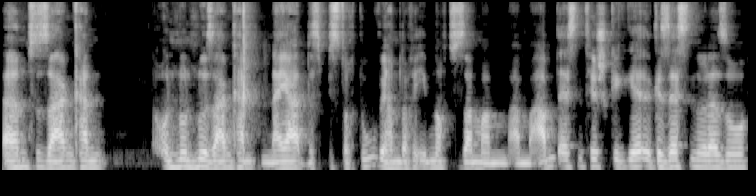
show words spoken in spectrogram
ähm, zu sagen kann, und, und, nur sagen kann, naja, das bist doch du, wir haben doch eben noch zusammen am, am Abendessentisch ge gesessen oder so,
